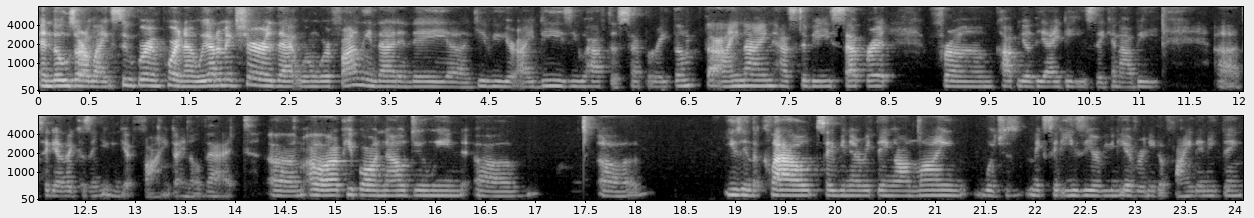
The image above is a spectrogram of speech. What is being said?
and those are like super important. Now we got to make sure that when we're filing that and they uh, give you your IDs, you have to separate them. The I nine has to be separate from copy of the IDs. They cannot be uh, together because then you can get fined. I know that. Um, a lot of people are now doing um, uh, using the cloud, saving everything online, which is, makes it easier if you ever need to find anything.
